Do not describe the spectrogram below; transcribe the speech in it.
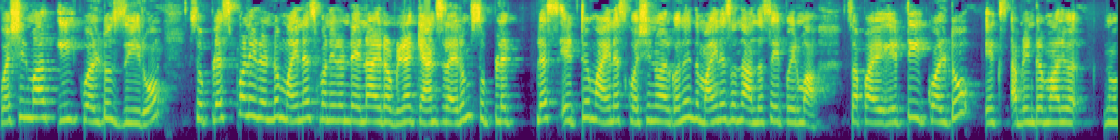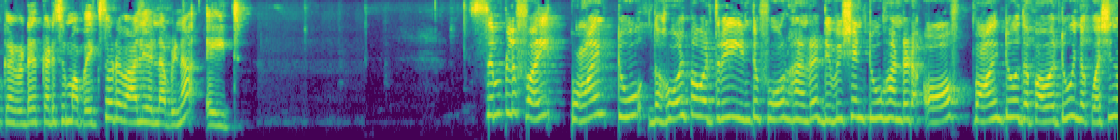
question mark equal to zero so plus பன்னிரெண்டு மைனஸ் பன்னிரெண்டு என்ன ஆயிடும் அப்படின்னா கேன்சல் ஆயிடும் ஸோ ப்ளஸ் ப்ளஸ் எட்டு மைனஸ் கொஷின் மார்க் வந்து இந்த மைனஸ் வந்து அந்த சைட் போயிடுமா ஸோ அப்போ எட்டு ஈக்குவல் டு எக்ஸ் அப்படின்ற மாதிரி நமக்கு கிடை- கிடைச்சிருமா? அப்போ எக்ஸோட வேல்யூ என்ன அப்படின்னா eight simplify 0.2 the whole power 3 into 400 division 200 of 0.2 the power 2 இந்த கொஷின்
